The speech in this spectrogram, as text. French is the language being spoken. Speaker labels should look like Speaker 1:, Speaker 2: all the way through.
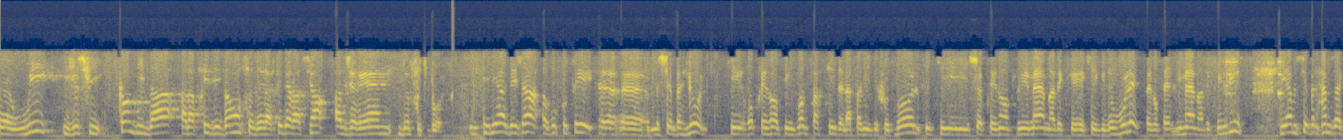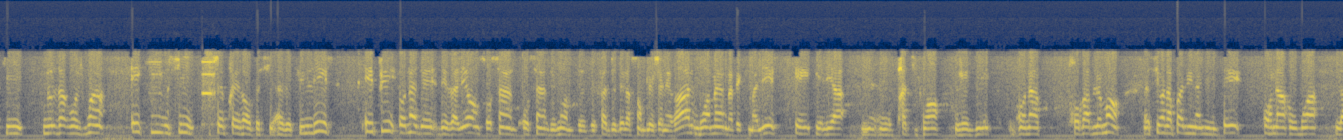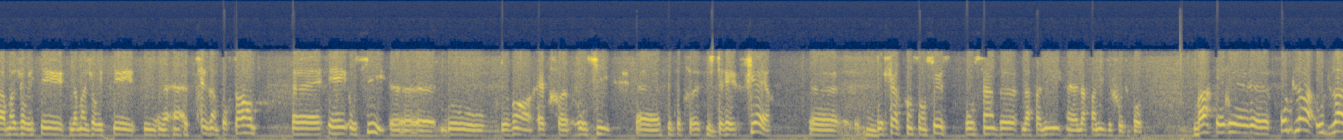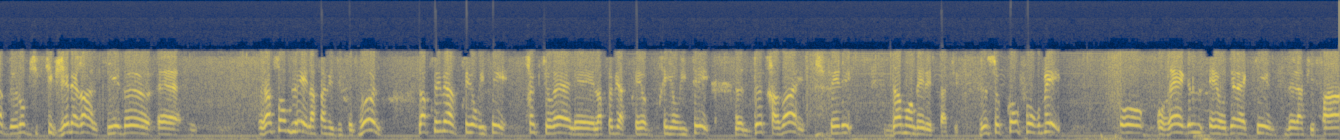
Speaker 1: euh, oui, je suis candidat à la présidence de la Fédération algérienne de football. Il y a déjà à vos côtés euh, M. Behloul qui représente une grande partie de la famille du football et qui se présente lui-même avec, qui vous voulez lui-même avec une liste. Il y a M. Ben Hamza qui nous a rejoint et qui aussi se présente aussi avec une liste. Et puis, on a des, alliances au sein, au sein du monde de, l'Assemblée générale, moi-même avec ma liste, et il y a euh, pratiquement, je dis, on a probablement, euh, si on n'a pas l'unanimité, on a au moins la majorité, la majorité euh, très importante. et aussi, nous devons être aussi peut-être, je dirais, fiers de faire consensus au sein de la famille, euh, la famille du football. Bah, euh, au-delà, au-delà de l'objectif général qui est de euh, rassembler la famille du football, la première priorité structurelle et la première priorité de travail, c'est d'amender les statuts, de se conformer aux règles et aux directives de la FIFA.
